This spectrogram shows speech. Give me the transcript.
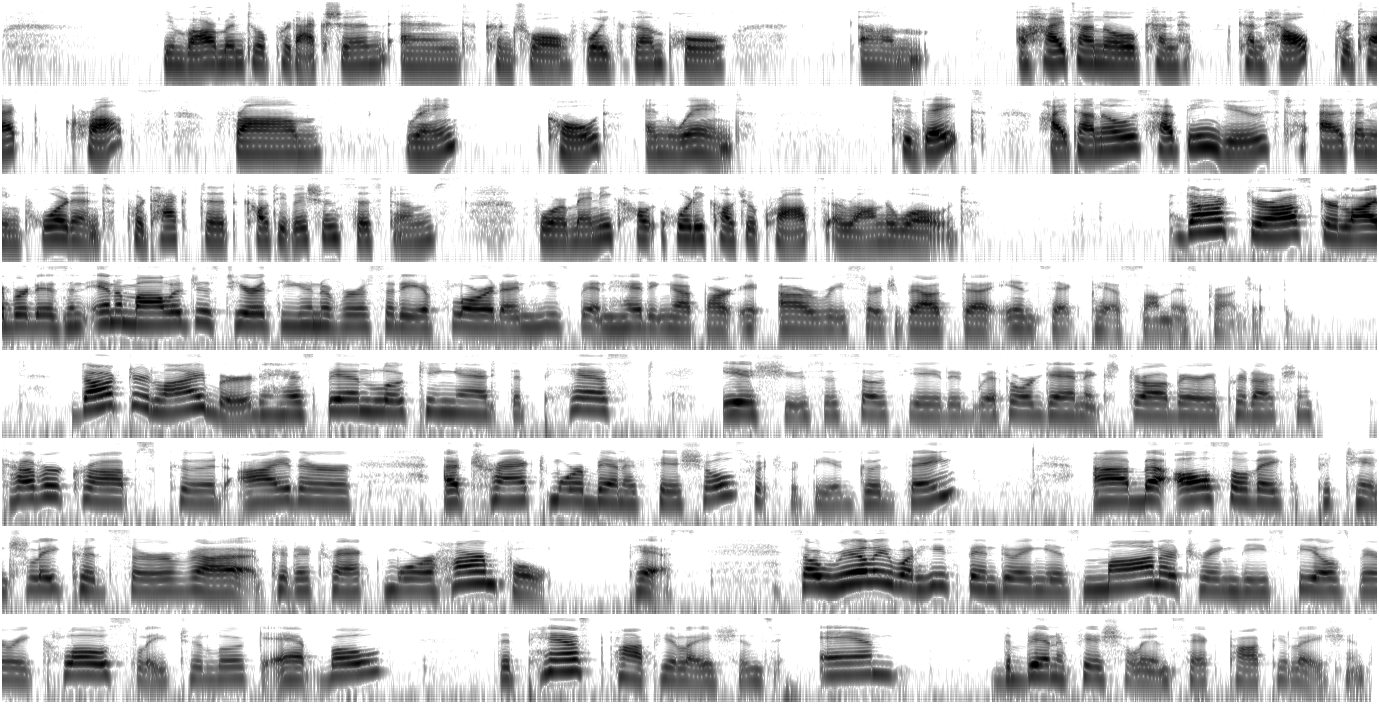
environmental protection and control. For example, um, a high tunnel can, can help protect crops from rain, cold, and wind. To date, High tunnels have been used as an important protected cultivation systems for many horticultural crops around the world. Dr. Oscar Liburd is an entomologist here at the University of Florida, and he's been heading up our, our research about uh, insect pests on this project. Dr. Liburd has been looking at the pest issues associated with organic strawberry production. Cover crops could either attract more beneficials, which would be a good thing, uh, but also they potentially could serve, uh, could attract more harmful pests. So really what he's been doing is monitoring these fields very closely to look at both the pest populations and the beneficial insect populations.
